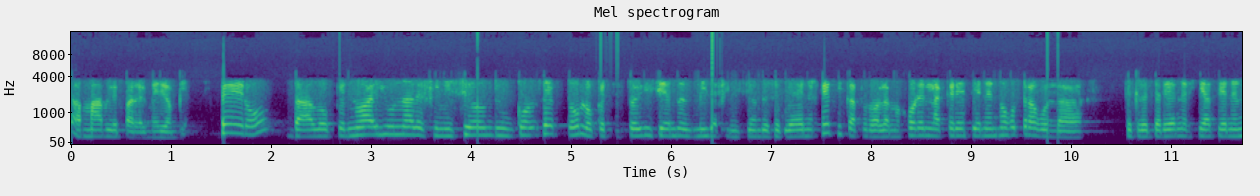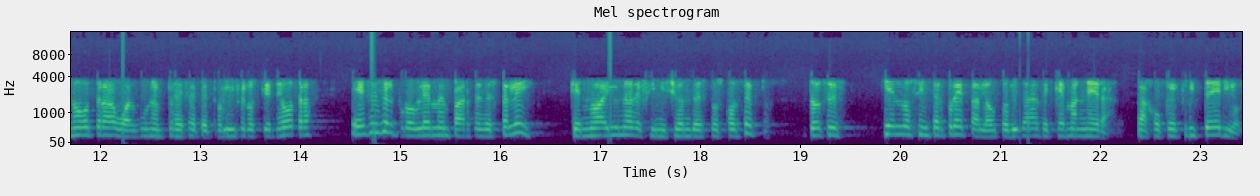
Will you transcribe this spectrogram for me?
amable para el medio ambiente. Pero, dado que no hay una definición de un concepto, lo que te estoy diciendo es mi definición de seguridad energética, pero a lo mejor en la CRE tienen otra o en la Secretaría de Energía tienen otra o alguna empresa de petrolíferos tiene otra. Ese es el problema en parte de esta ley, que no hay una definición de estos conceptos. Entonces, ¿quién los interpreta? ¿La autoridad? ¿De qué manera? ¿Bajo qué criterios?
